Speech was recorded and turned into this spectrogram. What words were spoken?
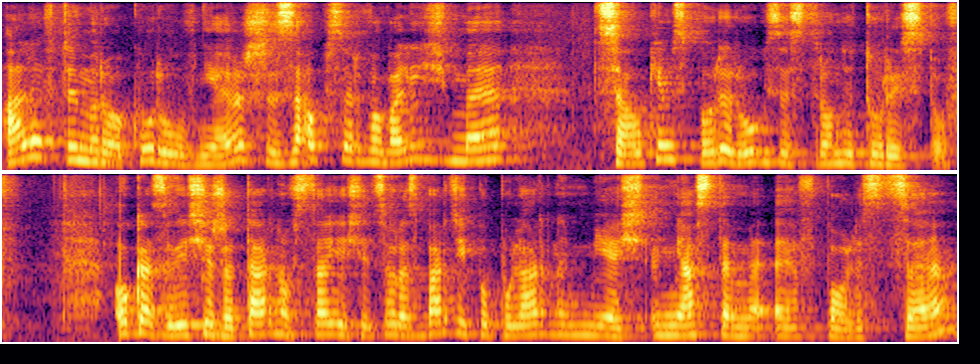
ale w tym roku również zaobserwowaliśmy całkiem spory ruch ze strony turystów. Okazuje się, że Tarnów staje się coraz bardziej popularnym miastem e, w Polsce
